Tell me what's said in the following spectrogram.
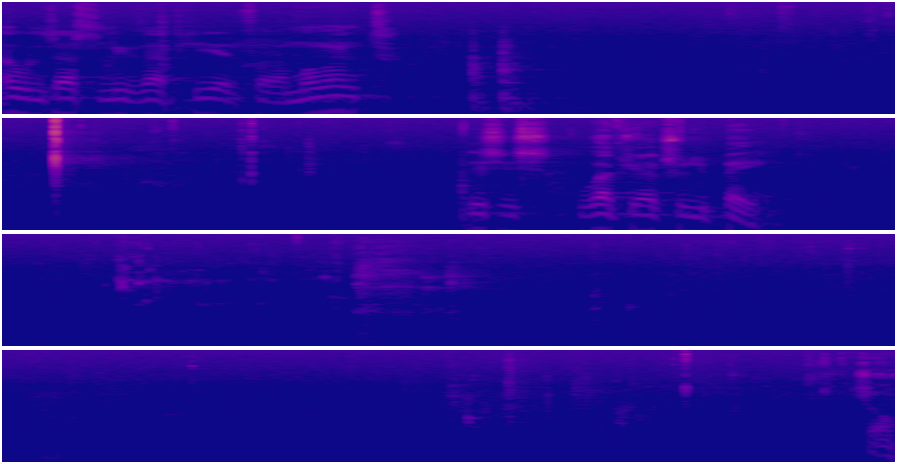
I will just leave that here for a moment. This is what you actually pay. So,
